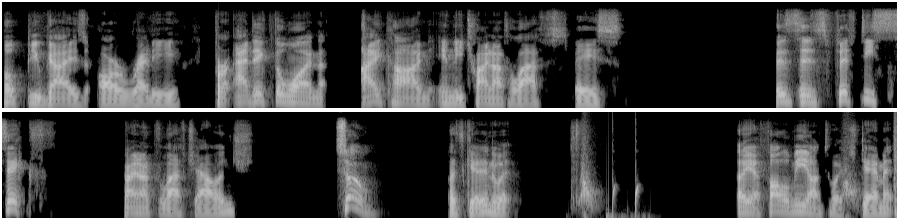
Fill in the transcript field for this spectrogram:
hope you guys are ready for Adik the One icon in the Try Not to Laugh space. This is 56th Try Not to Laugh challenge. So, let's get into it. Oh yeah, follow me on Twitch, damn it.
